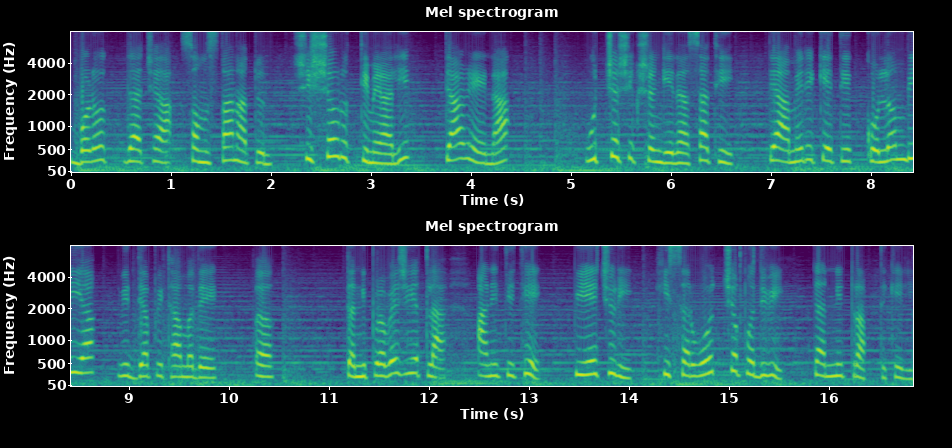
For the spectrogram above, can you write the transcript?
बडोद्याच्या संस्थानातून शिष्यवृत्ती मिळाली त्यावेळेला उच्च शिक्षण घेण्यासाठी ते अमेरिकेतील कोलंबिया विद्यापीठामध्ये त्यांनी प्रवेश घेतला आणि तिथे पी एच डी ही सर्वोच्च पदवी त्यांनी प्राप्त केली.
